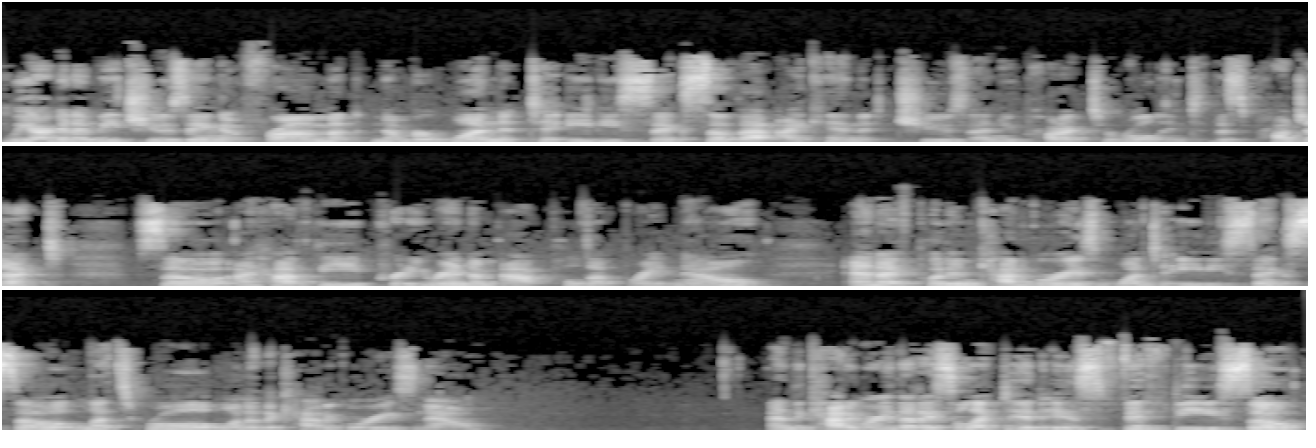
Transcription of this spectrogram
we are gonna be choosing from number one to 86 so that I can choose a new product to roll into this project. So I have the Pretty Random app pulled up right now and I've put in categories 1 to 86, so let's roll one of the categories now. And the category that I selected is 50, so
